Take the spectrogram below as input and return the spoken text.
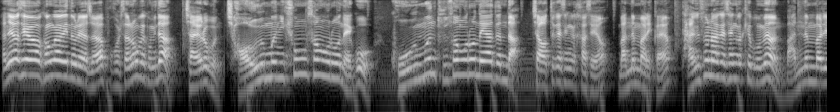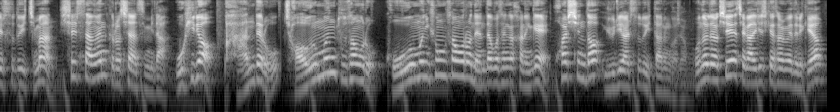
안녕하세요. 건강하게 노래하자 보컬살롱 백호입니다. 자 여러분. 저음은 흉성으로 내고 고음은 두성으로 내야 된다. 자 어떻게 생각하세요? 맞는 말일까요? 단순하게 생각해보면 맞는 말일 수도 있지만 실상은 그렇지 않습니다. 오히려 반대로 저음은 두성으로 고음은 흉성으로 낸다고 생각하는 게 훨씬 더 유리할 수도 있다는 거죠. 오늘도 역시 제가 알기 쉽게 설명해 드릴게요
